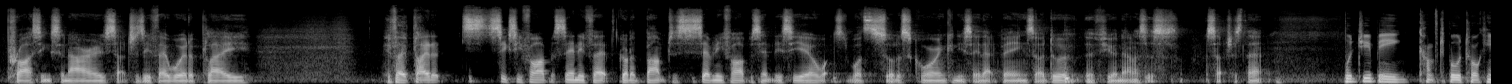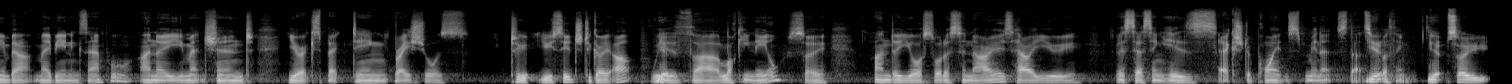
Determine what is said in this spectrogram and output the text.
pricing scenarios, such as if they were to play if they played at 65%, if that got a bump to 75% this year, what what sort of scoring can you see that being? So I do a, a, few analysis such as that. Would you be comfortable talking about maybe an example? I know you mentioned you're expecting Brayshaw's to usage to go up with yep. uh, Lachie Neale. So under your sort of scenarios, how are you assessing his extra points, minutes, that sort yep. of thing? Yep. So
